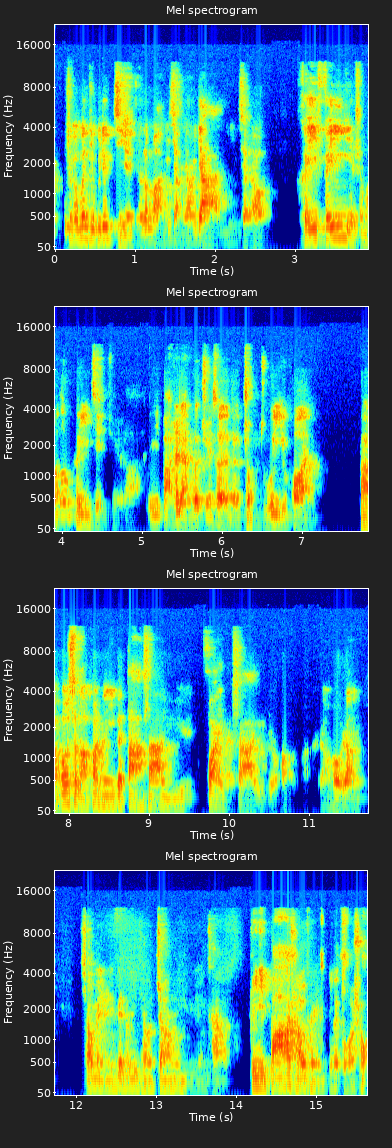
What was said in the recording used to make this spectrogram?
这个问题不就解决了嘛？你想要亚裔，你想要黑非裔，什么都可以解决了。你把这两个角色的种族一换。把欧斯拉换成一个大鲨鱼，坏的鲨鱼就好了，然后让小美人鱼变成一条章鱼，你看，给你八条腿，你看多爽，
